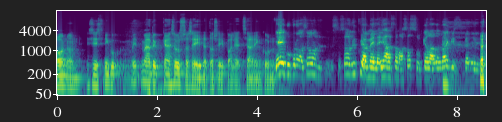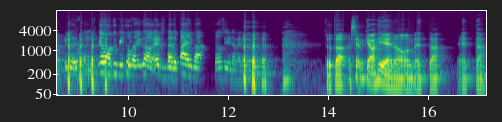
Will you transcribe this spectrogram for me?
On, on. Siis niin kuin, mä tykkään sussa siitä tosi paljon, että sä niin kuin... Ei kun bro, se on, se on nykyään meille ihan sama. Sossu Kela on kaikista peli. Kela tuki tulee joka ensimmäinen päivä. Se on siinä veli. tota, se mikä on hienoa on, että, että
